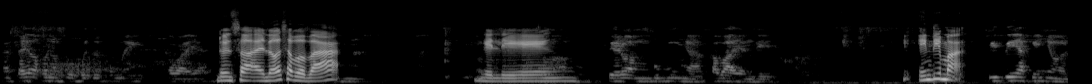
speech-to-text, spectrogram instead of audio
Nasayo ako ng kubo doon sa ano, sa baba. Ang galing. Pero ang bubong niya, kawayan din. Hindi ma... Bibiyakin yun.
